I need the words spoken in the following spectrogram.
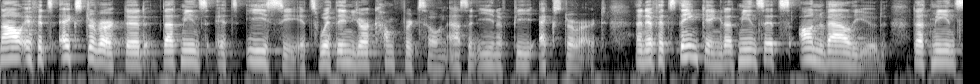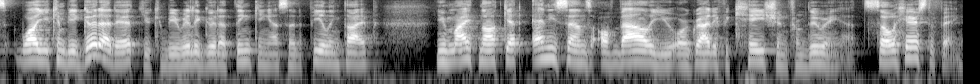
Now, if it's extroverted, that means it's easy. It's within your comfort zone as an ENFP extrovert. And if it's thinking, that means it's unvalued. That means while you can be good at it, you can be really good at thinking as a feeling type, you might not get any sense of value or gratification from doing it. So here's the thing.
